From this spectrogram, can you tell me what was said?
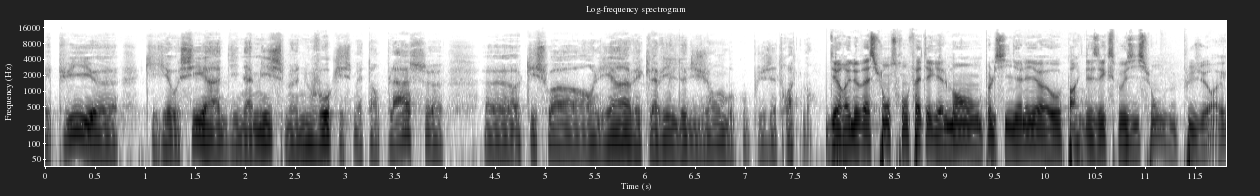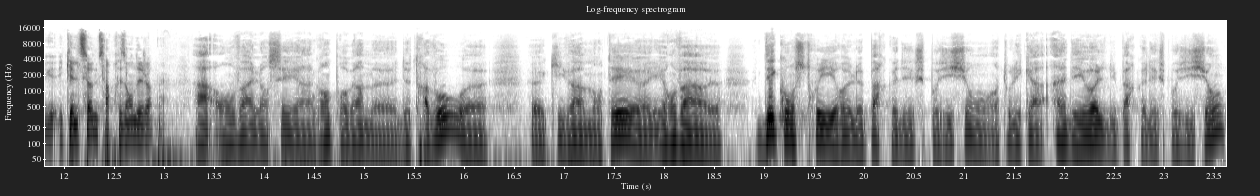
et puis qu'il y ait aussi un dynamisme nouveau qui se mette en place, qui soit en lien avec la ville de Dijon beaucoup plus étroitement. Des rénovations seront faites également, on peut le signaler, au parc des expositions. Plusieurs. Quelle somme ça représente déjà? Ah, on va lancer un grand programme euh, de travaux euh, euh, qui va monter et on va déconstruire le parc d'exposition, en tous les cas un des halls du parc d'exposition,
